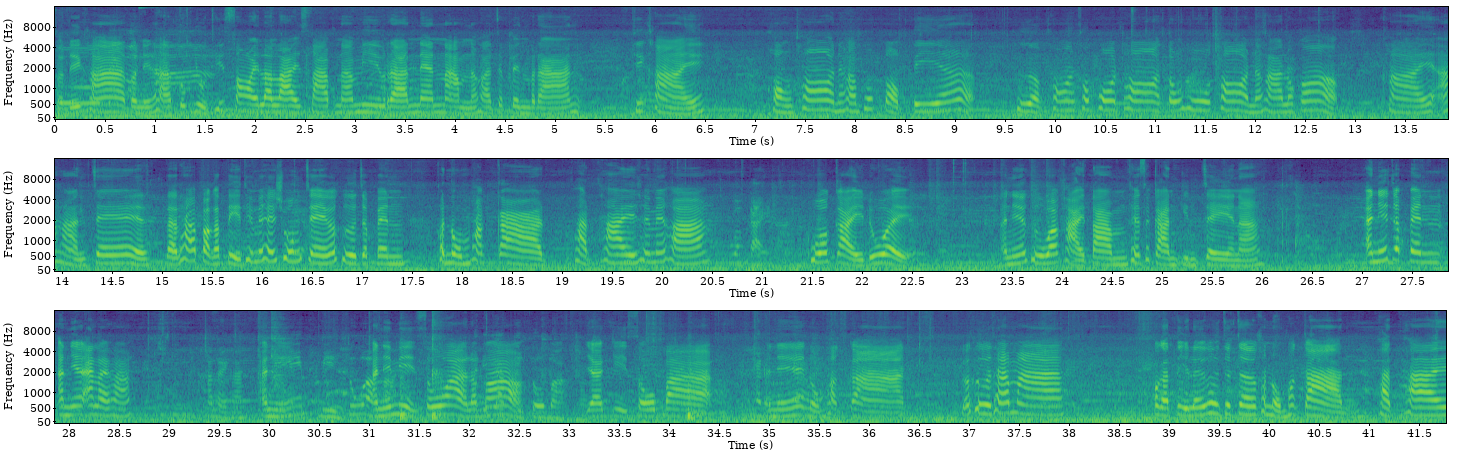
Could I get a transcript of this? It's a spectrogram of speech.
สวัสดีค่ะ ตอนนี้นะคะตุ๊กอยู่ที่ซอยละลายซับนะ มีร้านแนะนำนะคะ จะเป็นร้านที่ขายของทอดนะคะ พวกปอบเปี๊ยะเผือกทอดข้าวโพดทอดเต้าหู้ทอดนะคะ แล้วก็ขายอาหารเจ แต่ถ้าปกติที่ไม่ใช่ช่วงเจก็คือจะเป็นขนมผักกาดผัดไทยใช่ไหมคะคั่วไก่คั่วไก่ด้วย อันนี้ก็คือว่าขายตามเทศกาลกินเจนะ อันนี้จะเป็นอันนี้อะไรคะ อะไรคะอันนี้ หมีซั่วอันนี้หมี่ซั่วแล้วก็ อันนี้ยากิโตบะ ยากิโซบะ อันนี้ขนมผักกาด ก็คือถ้ามาปกติเลยก็คือจะเจอขนมผักกาด ผัดไทย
